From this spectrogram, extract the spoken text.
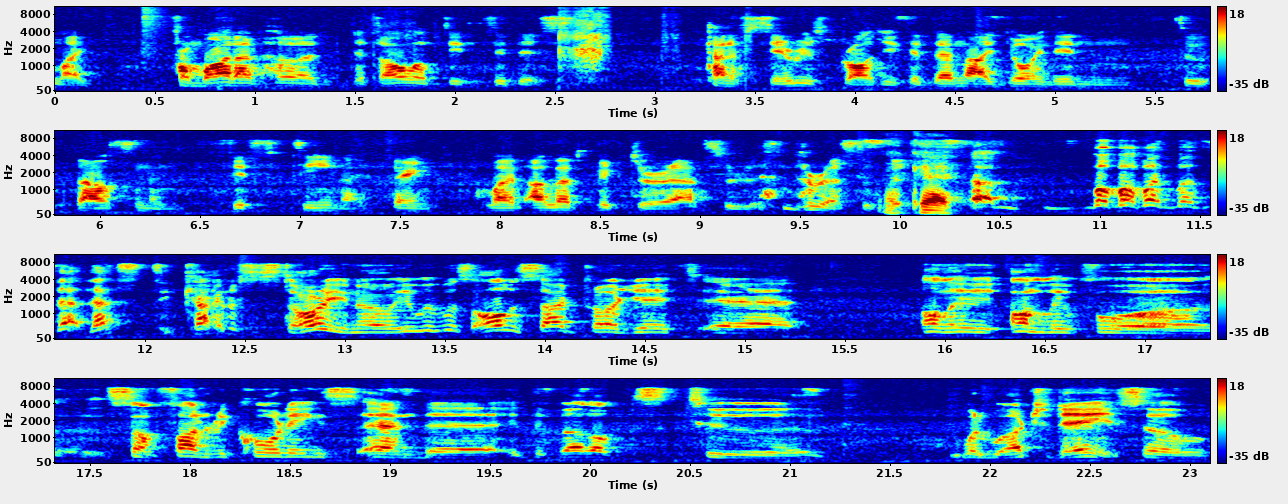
like, from what I've heard, developed into this kind of serious project. And then I joined in 2015, I think. Like, I'll let Victor answer the rest of it. Okay. Um, but but, but, but that, that's the kind of the story, you know. It, was all a side project, uh, only only for some fun recordings, and uh, it developed to what we are today. So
